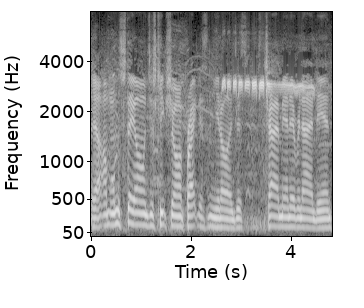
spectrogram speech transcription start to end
yeah, I'm, I'm gonna stay on, just keep showing practice, and you know, and just chime in every now and then.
